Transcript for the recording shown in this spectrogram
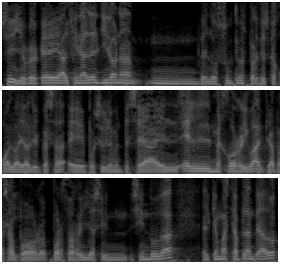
Sí, yo creo que al final el Girona, mm, de los últimos partidos que ha jugado el Valladolid en casa, eh, posiblemente sea el, el mejor rival que ha pasado por, por Zorrilla, sin, sin duda, el que más te ha planteado.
